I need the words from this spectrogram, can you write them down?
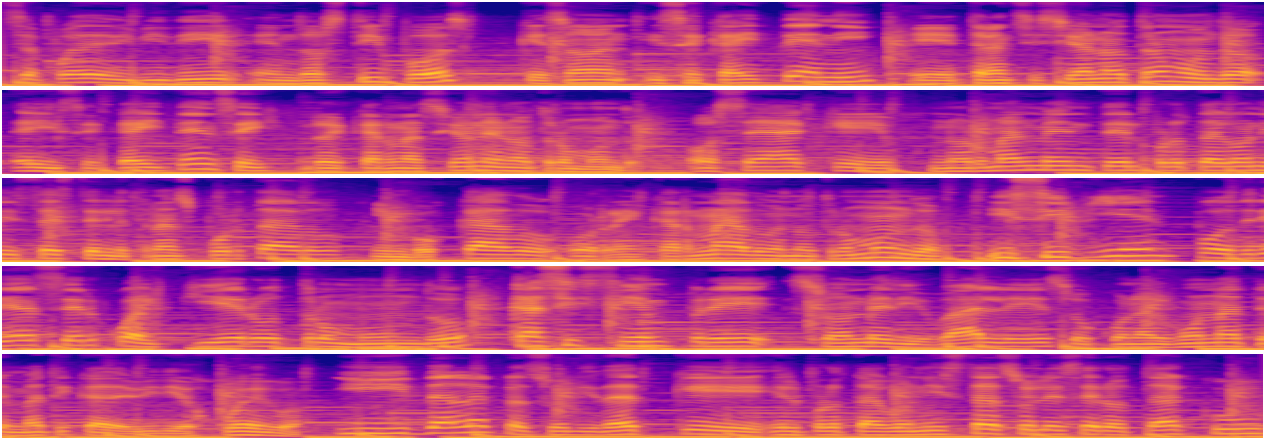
se puede dividir en dos tipos, que son Isekai Teni, eh, transición a otro mundo, e Isekai Tensei, reencarnación en otro mundo. O sea que normalmente el protagonista es teletransportado, invocado o reencarnado en otro mundo. Y si bien podría ser cualquier otro mundo, casi siempre son medievales o con alguna temática de videojuego. Y da la casualidad que el protagonista suele ser otaku,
